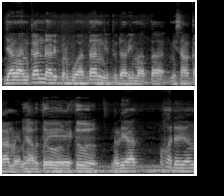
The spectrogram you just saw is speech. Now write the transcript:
jangankan dari perbuatan gitu dari mata misalkan main Ya HP betul, betul. ngelihat oh ada yang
